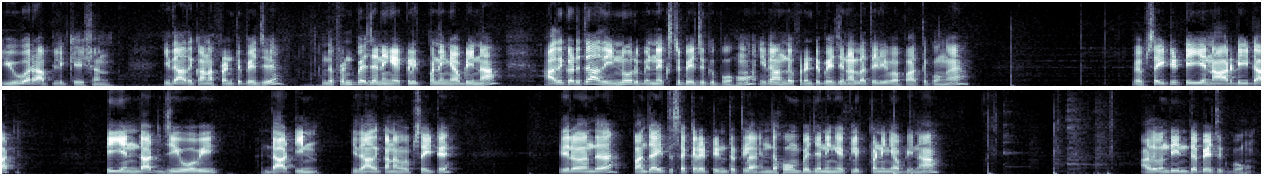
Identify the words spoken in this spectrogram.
யுவர் அப்ளிகேஷன் இதான் அதுக்கான ஃப்ரண்ட் பேஜு இந்த ஃப்ரண்ட் பேஜை நீங்கள் கிளிக் பண்ணீங்க அப்படின்னா அதுக்கடுத்து அது இன்னொரு நெக்ஸ்ட் பேஜுக்கு போகும். இதான் அந்த ஃப்ரண்ட் பேஜ் நல்லா தெளிவாக பார்த்துக்கோங்க. Website TNRD dot TN dot GOV dot in இதான் அதுக்கான வெப்சைட்டு இதில் அந்த பஞ்சாயத்து செக்ரட்டரின்னு இருக்குல்ல இந்த ஹோம் பேஜை நீங்கள் கிளிக் பண்ணீங்க அப்படின்னா அது வந்து இந்த பேஜுக்கு போகும்.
